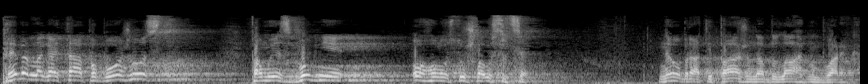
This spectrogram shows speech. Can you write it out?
prevrla ga je ta pobožnost, pa mu je zbog nje oholost ušla u srce. Ne obrati pažnju na Abdullah ibn Bareka,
